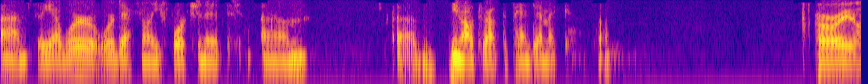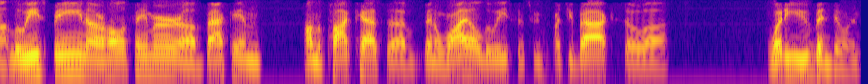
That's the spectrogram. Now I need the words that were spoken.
um so yeah we're we're definitely fortunate um um you know throughout the pandemic so all right uh, louise bean our hall of famer uh, back in on the podcast uh been a while louise since we brought you back so uh what have you been doing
